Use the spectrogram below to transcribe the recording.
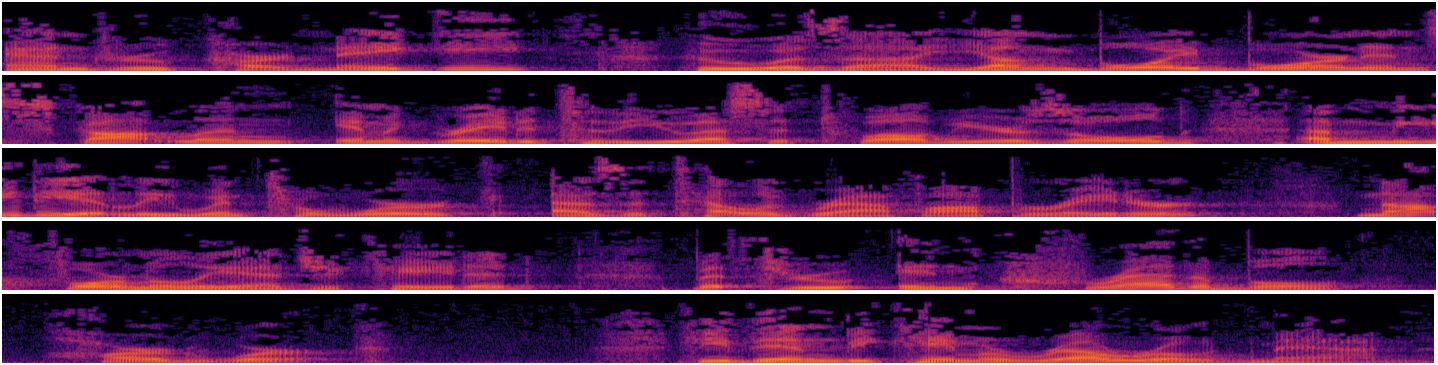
Andrew Carnegie, who was a young boy born in Scotland, immigrated to the U.S. at 12 years old, immediately went to work as a telegraph operator, not formally educated, but through incredible hard work. He then became a railroad man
